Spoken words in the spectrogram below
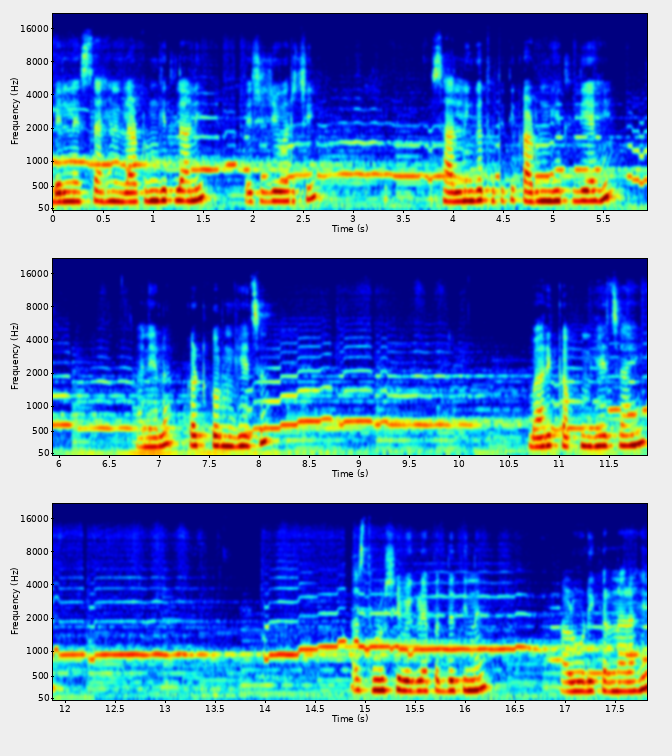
बेलण्याच्या सहाय्याने लाटून घेतलं आणि त्याची जी वरची साल निघत होती ती काढून घेतली आहे. आणि याला कट करून घ्यायचं. बारीक कापून घ्यायचं आहे. आज थोडीशी वेगळ्या पद्धतीने आळूवडी करणार आहे.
